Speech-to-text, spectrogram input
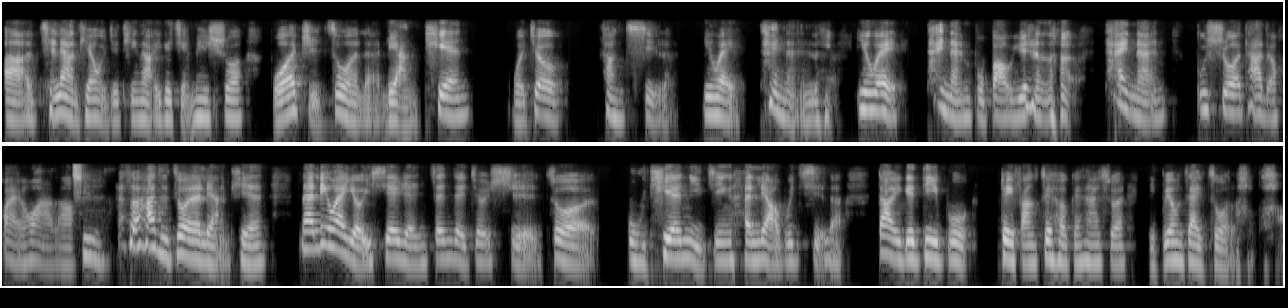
啊、呃，前两天我就听到一个姐妹说，我只做了两天，我就放弃了，因为太难了，因为太难不抱怨了，太难。不说他的坏话了。是，他说他只做了两天。那另外有一些人真的就是做五天已经很了不起了，到一个地步，对方最后跟他说：“你不用再做了，好不好？”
